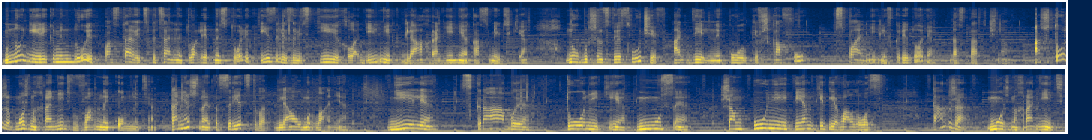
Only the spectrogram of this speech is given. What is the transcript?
Многие рекомендуют поставить специальный туалетный столик или завести холодильник для хранения косметики. Но в большинстве случаев отдельной полки в шкафу, в спальне или в коридоре достаточно. А что же можно хранить в ванной комнате? Конечно, это средства для умывания. Гели, скрабы, тоники, муссы, шампуни и пенки для волос. Также можно хранить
